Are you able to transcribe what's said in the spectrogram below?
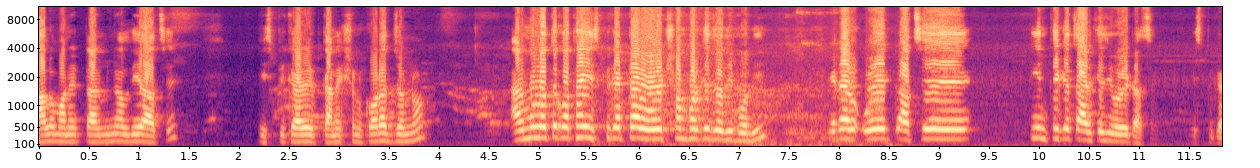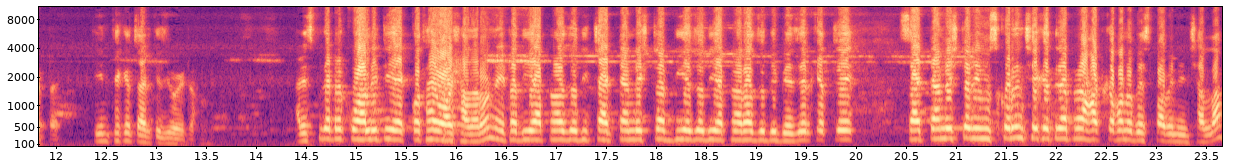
ভালো মানের টার্মিনাল দেওয়া আছে স্পিকারের কানেকশন করার জন্য। আর মূলত কথা স্পিকারটার ওয়েট সম্পর্কে যদি বলি, এটার ওয়েট আছে তিন থেকে চার কেজি ওয়েট আছে স্পিকারটা তিন থেকে চার কেজি ওয়েট হবে। আর স্পিকারটার কোয়ালিটি এক কথায় অসাধারণ। এটা দিয়ে আপনারা যদি চার ট্যান্ডেস্টার দিয়ে যদি আপনারা যদি বেজের ক্ষেত্রে চার ট্যান্ডেস্টার ইউজ করেন, সেক্ষেত্রে আপনারা হাট কাঁপানো বেস পাবেন ইনশাল্লাহ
